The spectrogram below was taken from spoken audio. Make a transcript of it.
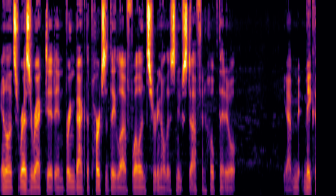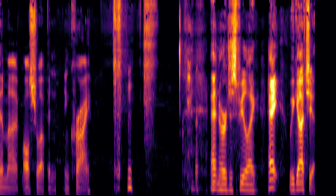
and let's resurrect it and bring back the parts that they love while inserting all this new stuff and hope that it'll yeah m- make them uh, all show up and, and cry. And or just be like hey we got you.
